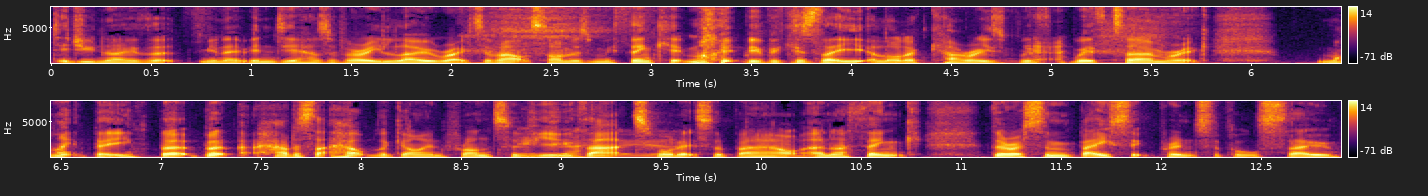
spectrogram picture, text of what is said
did you know that you know India has a very low rate of Alzheimer's and we think it might be because they eat a lot of curries with, yeah. with turmeric might be but but how does that help the guy in front of you that's yeah. what it's about and I think there are some basic principles so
